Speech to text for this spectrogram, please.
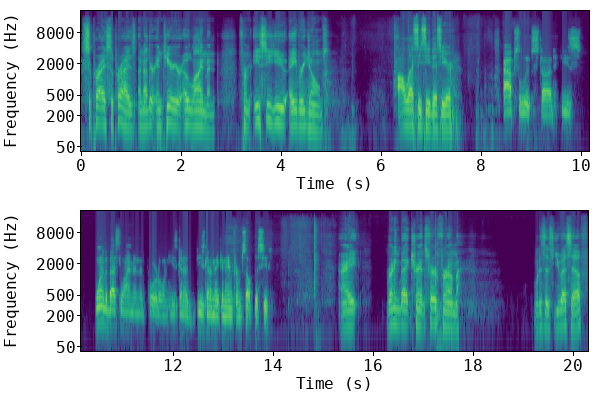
surprise, surprise, another interior O lineman from ECU, Avery Jones. All SEC this year. Absolute stud. He's one of the best linemen in the portal, and he's gonna he's gonna make a name for himself this season. All right, running back transfer from what is this USF?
